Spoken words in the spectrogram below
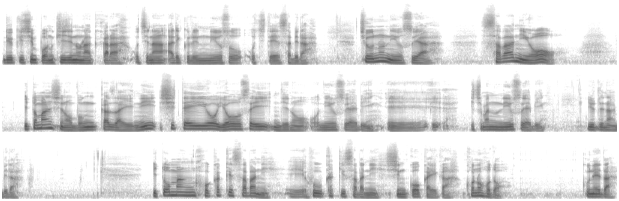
琉球新報の記事の中からうちなありくりのニュース落ちてさびら中のニュースやサバニを糸満市の文化財に指定を要請時のニュースやびん、えー、一番のニュースやびんゆでなびら。糸満ほかけサバに、えー、風かきサバに振興会がこのほど国枝。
